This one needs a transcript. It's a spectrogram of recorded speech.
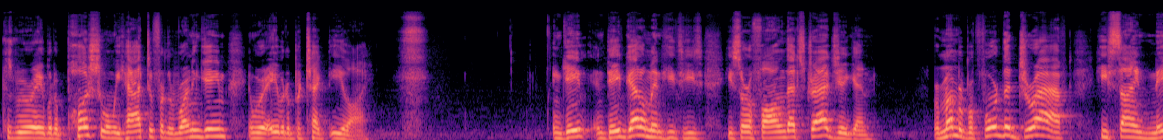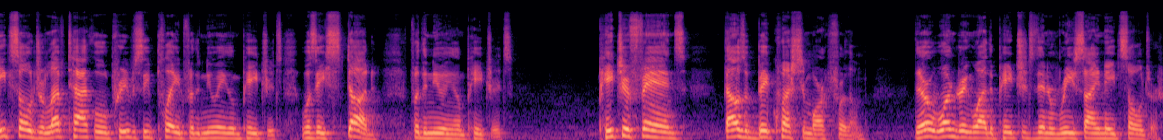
Because we were able to push when we had to for the running game, and we were able to protect Eli. And, Gabe, and Dave Gettleman, he, he's, he's sort of following that strategy again. Remember, before the draft, he signed Nate Solder, left tackle who previously played for the New England Patriots, was a stud for the New England Patriots. Patriot fans that was a big question mark for them. They're wondering why the Patriots didn't re sign Nate Solder.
